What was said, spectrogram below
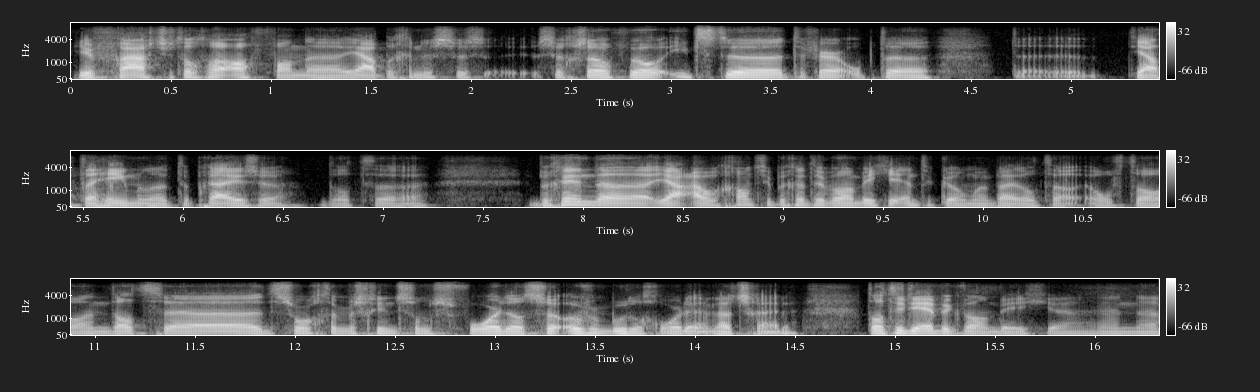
je vraagt je toch wel af van... ja, beginnen ze zichzelf wel iets te, te ver op te, te, ja, te hemelen, te prijzen. Dat begint, uh, ja, arrogantie begint er wel een beetje in te komen bij dat elftal. En dat uh, zorgt er misschien soms voor dat ze overmoedig worden in wedstrijden. Dat idee heb ik wel een beetje. En, uh,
